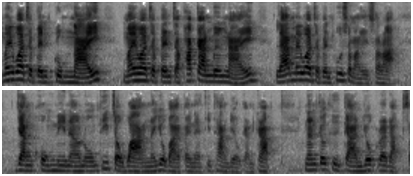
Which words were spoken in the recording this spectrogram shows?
ไม่ว่าจะเป็นกลุ่มไหน ไม่ว่าจะเป็นจากพรรคการเมืองไหน และไม่ว่าจะเป็นผู้สมัครอิสระ ยังคงมีแนวโน้มที่จะวางนโยบายไปในทิศทางเดียวกันครับ นั่นก็คือการยกระดับส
